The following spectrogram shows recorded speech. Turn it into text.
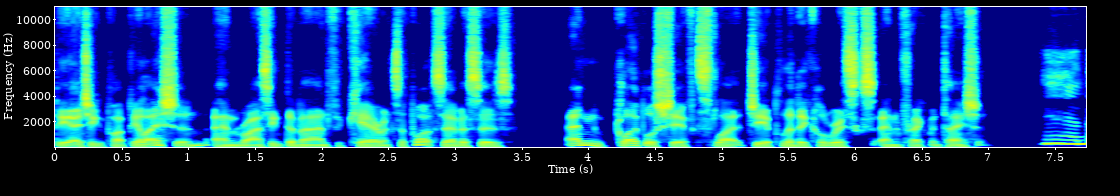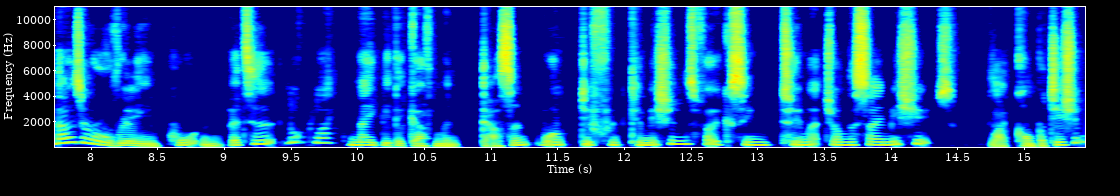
the aging population and rising demand for care and support services, and global shifts like geopolitical risks and fragmentation. Yeah, and those are all really important, but does it look like maybe the government doesn't want different commissions focusing too much on the same issues, like competition?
